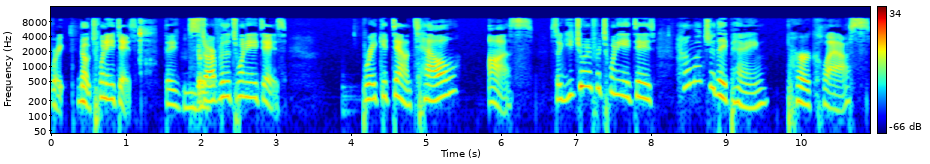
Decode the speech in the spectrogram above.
right. No, 28 days. They mm-hmm. start for the 28 days. Break it down. Tell us. So you join for 28 days. How much are they paying per class?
